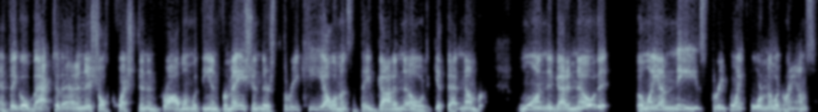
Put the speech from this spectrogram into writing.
And if they go back to that initial question and problem with the information, there's three key elements that they've got to know to get that number. One, they've got to know that the lamb needs 3.4 milligrams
